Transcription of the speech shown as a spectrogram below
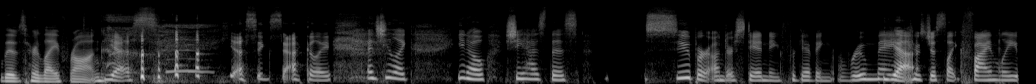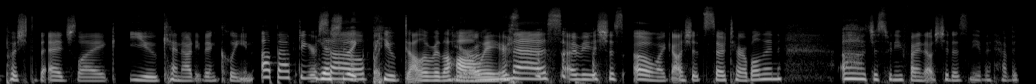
lives her life wrong. Yes. yes, exactly. And she like, you know, she has this super understanding, forgiving roommate Yeah. who's just like finally pushed to the edge, like you cannot even clean up after yourself. Yeah, she like puked all over the hallway. mess. I mean, it's just oh my gosh, it's so terrible. And then oh, just when you find out she doesn't even have a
